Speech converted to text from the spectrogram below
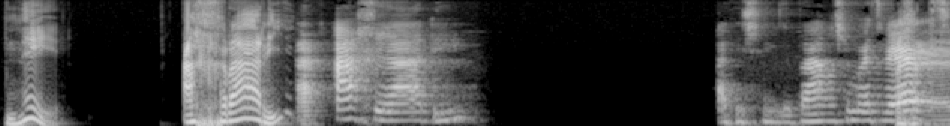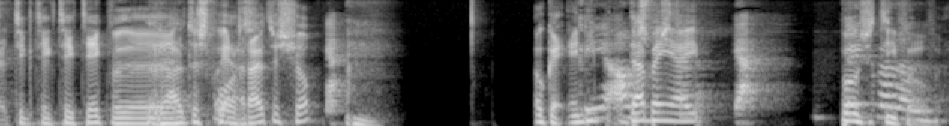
nee. Agrari? Agradi. Ja, het is niet de pareltje, maar het werkt. Eh, tik, tik, tik, tik. We, Ruitersport. oh ja, Ruitershop. Oké, en die, daar ben jij positief over.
